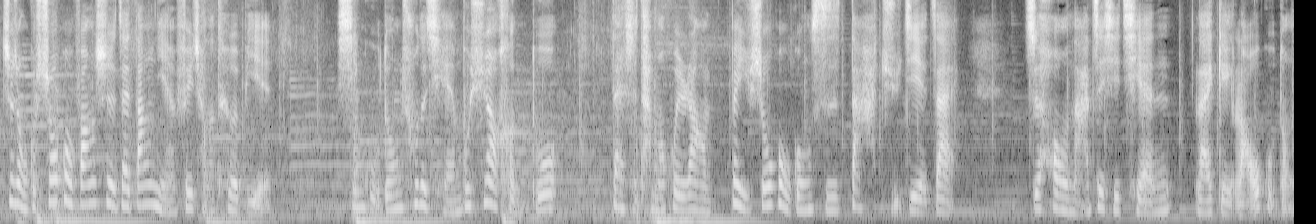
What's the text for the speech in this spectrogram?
这种收购方式在当年非常的特别。新股东出的钱不需要很多，但是他们会让被收购公司大举借债，之后拿这些钱来给老股东，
